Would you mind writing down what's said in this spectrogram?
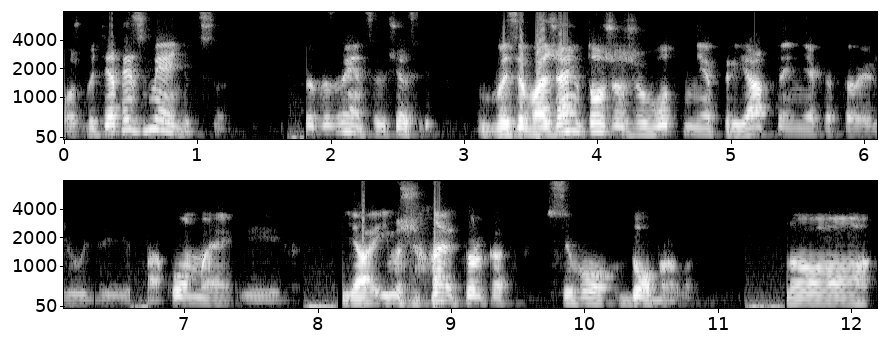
Может быть, это изменится. Это изменится. Сейчас в Азербайджане тоже живут неприятные некоторые люди, знакомые, и я им желаю только всего доброго. Но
